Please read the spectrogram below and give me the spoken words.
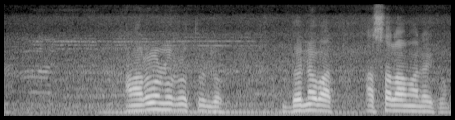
আমার অনুরোধ রইল। ধন্যবাদ। আসসালামু আলাইকুম।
